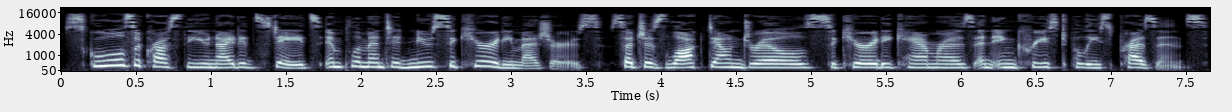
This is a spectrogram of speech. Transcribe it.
schools across the United States implemented new security measures, such as lockdown drills, security cameras, and increased police presence,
